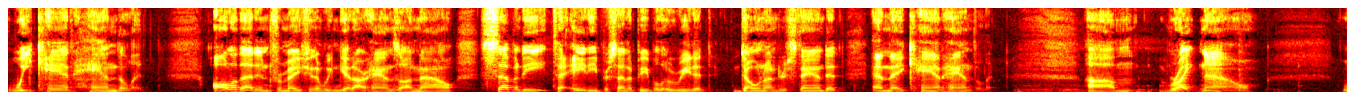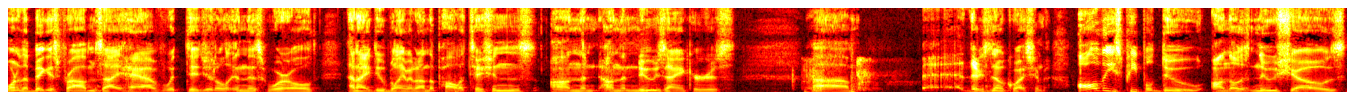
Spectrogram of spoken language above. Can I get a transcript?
we can't handle it. All of that information that we can get our hands on now, 70 to 80% of people who read it don't understand it and they can't handle it. Um, right now, one of the biggest problems I have with digital in this world, and I do blame it on the politicians, on the on the news anchors. Um, there's no question. All these people do on those news shows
